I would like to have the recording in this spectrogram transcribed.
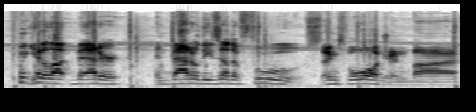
we get a lot better and battle these other fools. Thanks for watching. Bye.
